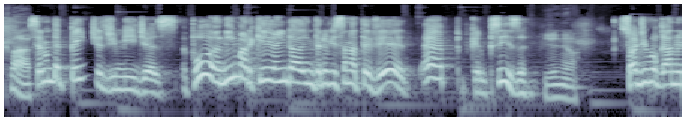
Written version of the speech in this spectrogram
Claro. Você não depende de mídias. Pô, eu nem marquei ainda a entrevista na TV. É, porque não precisa. Genial. Só divulgar no,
